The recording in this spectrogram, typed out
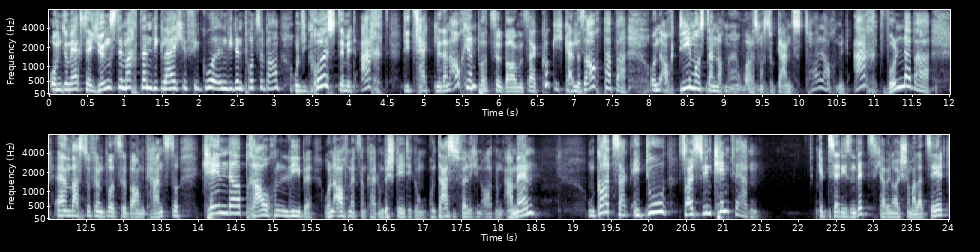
Und du merkst, der Jüngste macht dann die gleiche Figur, irgendwie den Purzelbaum. Und die Größte mit acht, die zeigt mir dann auch ihren Purzelbaum und sagt, guck, ich kann das auch, Papa. Und auch die muss dann nochmal, wow, das machst du ganz toll, auch mit acht. Wunderbar, ähm, was du für einen Purzelbaum kannst. So, Kinder brauchen Liebe und Aufmerksamkeit und Bestätigung. Und das ist völlig in Ordnung. Amen. Und Gott sagt, ey, du sollst wie ein Kind werden gibt es ja diesen Witz, ich habe ihn euch schon mal erzählt,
